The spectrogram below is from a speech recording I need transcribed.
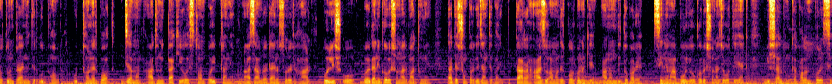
নতুন প্রাণীদের উদ্ভব, উত্থানের পথ, যেমন আধুনিক পাখি ও স্তন্যপায়ী প্রাণী। আজ আমরা ডাইনোসরের হাড়, পুলিশ ও বৈজ্ঞানিক গবেষণার মাধ্যমে তাদের সম্পর্কে জানতে পারি। তারা আজও আমাদের কল্পনাকে আনন্দিত করে। সিনেমা, বই ও গবেষণা জগতে এক বিশাল ভূমিকা পালন করেছে।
